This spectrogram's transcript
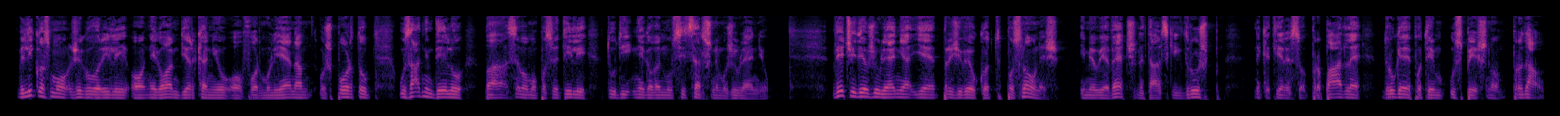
Veliko smo že govorili o njegovem dirkanju, o Formuli 1, o športu, v zadnjem delu pa se bomo posvetili tudi njegovemu siceršnjemu življenju. Večji del življenja je preživel kot poslovnež, imel je več letalskih družb, nekatere so propadle, druge je potem uspešno prodal.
